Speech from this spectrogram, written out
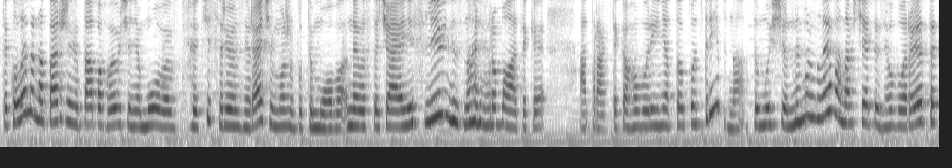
Та коли ми на перших етапах вивчення мови, про які серйозні речі може бути мова, не вистачає ні слів, ні знань граматики. А практика говоріння то потрібна, тому що неможливо навчитись говорити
